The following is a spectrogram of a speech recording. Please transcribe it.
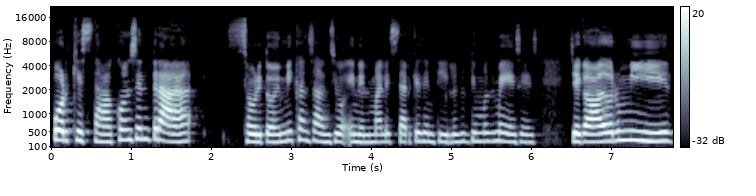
porque estaba concentrada sobre todo en mi cansancio, en el malestar que sentí los últimos meses, llegaba a dormir,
